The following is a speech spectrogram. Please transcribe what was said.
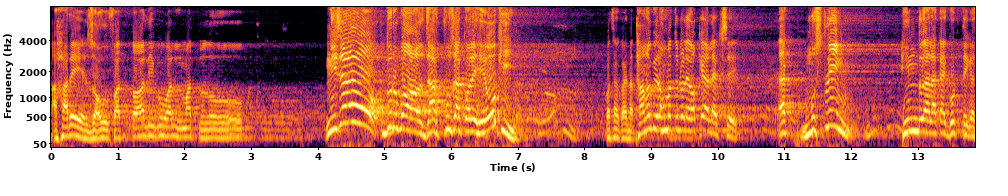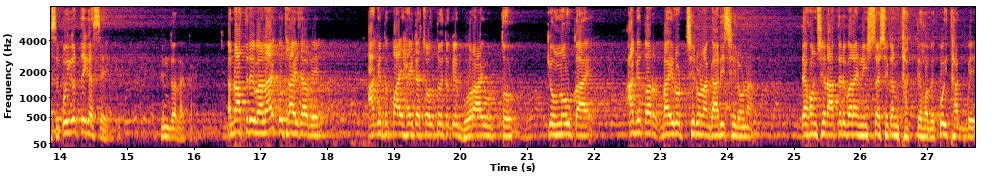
আহারে জৌফাত তালিবু আল মাতলুব। নিজেরাও দুর্বল, যার পূজা করে হেও কি? কথা কয় না। থানবী রহমতুল্লাহ ওকে লেখছে, এক মুসলিম হিন্দু এলাকায় ঘুরতে গেছে। কই ঘুরতে গেছে? হিন্দু এলাকায়। রাত্রেবেলায় কোথায় যাবে? আগে তো পায়ে হাইটা চলতো, হয়তো কেউ ঘোড়ায় উঠতো, কেউ নৌকায়। আগে তো আর বাই রোড ছিল না, গাড়ি ছিল না। এখন সে রাতের বেলায় নিশ্চয় সেখানে থাকতে হবে। কই থাকবে?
